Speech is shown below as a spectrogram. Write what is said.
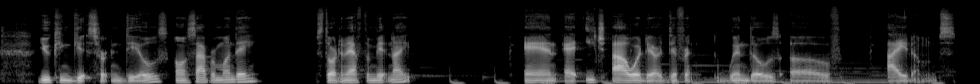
you can get certain deals on Cyber Monday starting after midnight. And at each hour, there are different windows of items.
